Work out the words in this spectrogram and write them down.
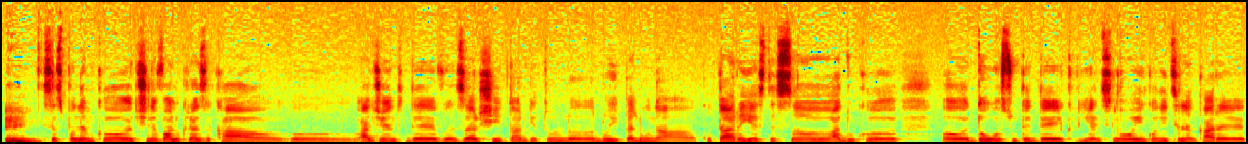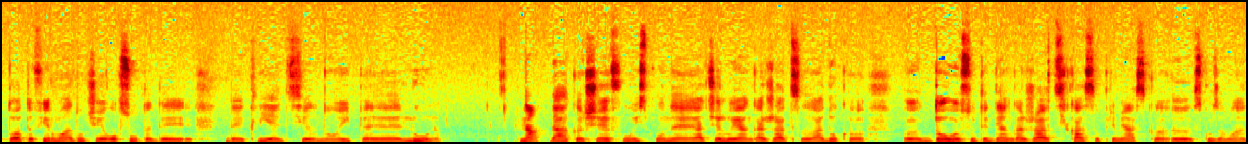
să spunem că cineva lucrează ca uh, agent de vânzări și targetul lui pe luna cu tare este să aducă 200 de clienți noi în condițiile în care toată firma aduce 100 de, de clienți noi pe lună. Na, dacă șeful îi spune acelui angajat să aducă uh, 200 de angajați ca să primească, uh, scuză-mă,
